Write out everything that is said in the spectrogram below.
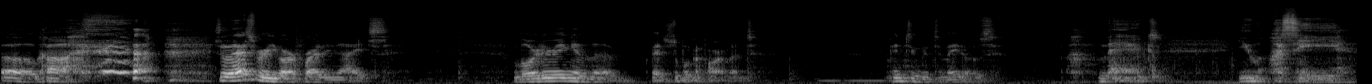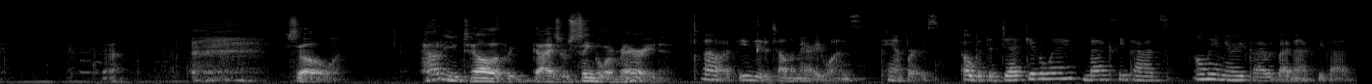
Oh, God. so that's where you are Friday nights. Loitering in the vegetable department. Pinching the tomatoes. Mags, you hussy. so, how do you tell if the guys are single or married? Oh, it's easy to tell the married ones. Pampers. Oh, but the dead giveaway? Maxi pads. Only a married guy would buy maxi pads.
